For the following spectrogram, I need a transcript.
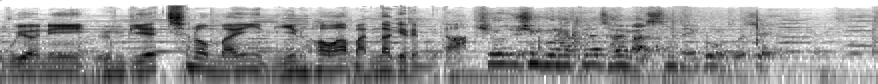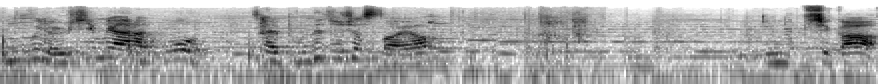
우연히 은비의 친엄마인 인화와 만나게 됩니다. 키워주신 분한테는 잘 말씀드리고 온 거지. 공부 열심히 하라고 잘 보내주셨어요. 눈치가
